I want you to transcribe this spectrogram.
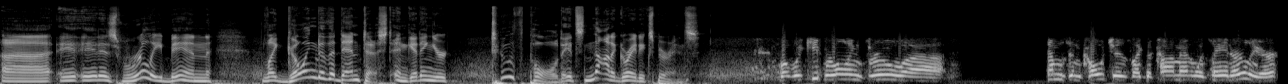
uh, it, it has really been like going to the dentist and getting your tooth pulled. It's not a great experience. But we keep rolling through. Uh and coaches, like the comment was made earlier.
